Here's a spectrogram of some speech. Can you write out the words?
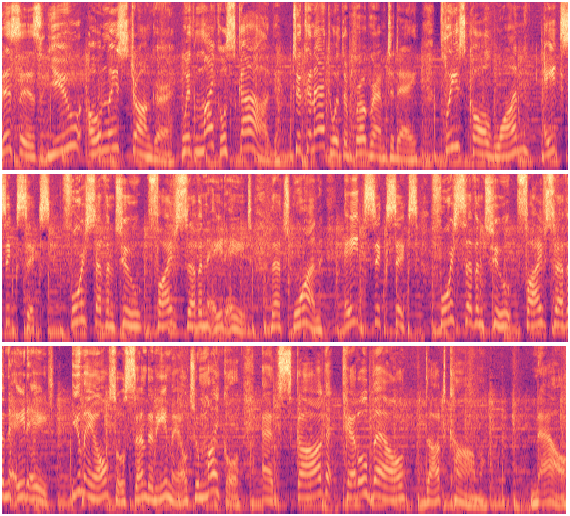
This is You Only Stronger with Michael Skog. To connect with the program today, please call 1 866 472 5788. That's 1 866 472 5788. You may also send an email to Michael at skogkettlebell.com. Now,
